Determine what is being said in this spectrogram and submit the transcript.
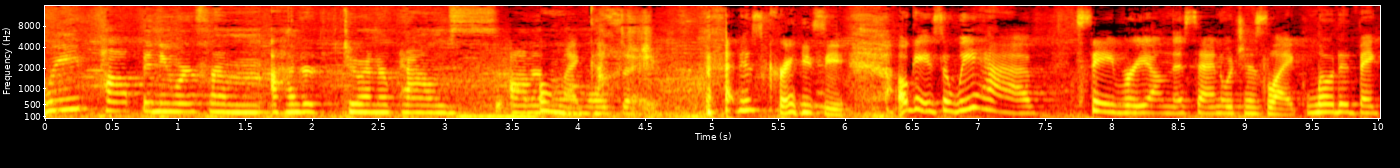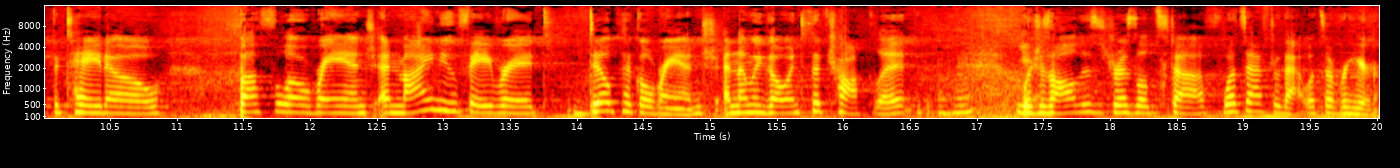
We pop anywhere from 100 to 200 pounds on a Oh my normal gosh. day. Is crazy. Okay, so we have savory on this end, which is like loaded baked potato, buffalo ranch, and my new favorite, dill pickle ranch. And then we go into the chocolate, mm-hmm. which is all this drizzled stuff. What's after that? What's over here?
